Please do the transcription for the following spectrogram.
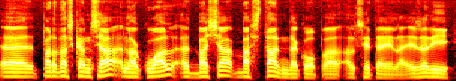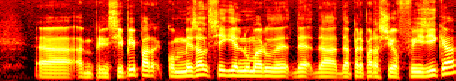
eh, per descansar, en la qual et baixa bastant de cop el ZL. És a dir, eh, en principi, per, com més alt sigui el número de, de, de, de preparació física,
